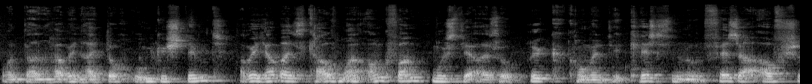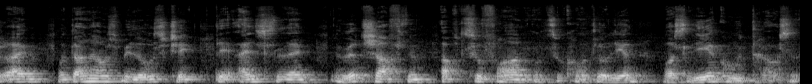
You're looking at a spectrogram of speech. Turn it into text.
Und dann habe ich ihn halt doch umgestimmt. Aber ich habe als Kaufmann angefangen, musste also rückkommende Kästen und Fässer aufschreiben. Und dann haben sie mir losgeschickt, die einzelnen Wirtschaften abzufahren und zu kontrollieren, was Leergut draußen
